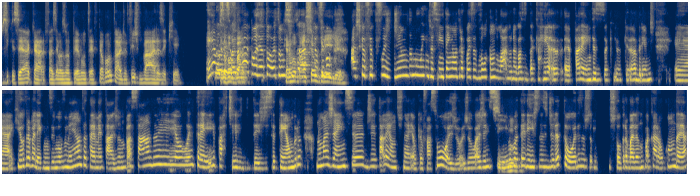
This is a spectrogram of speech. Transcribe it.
Se quiser, cara, fazer mais uma pergunta aí, fica à vontade. Eu fiz várias aqui. É, não, não sei se roubar, eu, eu tô, eu tô me quero roubar acho seu que brilho. Fico, acho que eu fico fugindo muito, assim, tem outra coisa, voltando lá do negócio da carreira, é, parênteses aqui que abrimos, é, que eu trabalhei com desenvolvimento até metade do ano passado e eu entrei, a partir desde setembro, numa agência de talentos, né, é o que eu faço hoje, hoje eu agencio Sim. roteiristas e diretores, eu estou, estou trabalhando com a Carol Condé.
